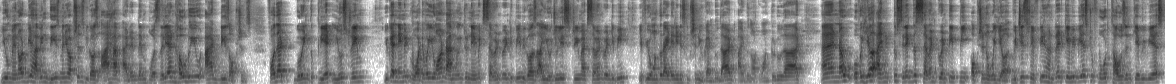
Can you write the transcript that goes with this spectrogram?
You may not be having these many options because i have added them personally. And how do you add these options? For that go into create new stream. You can name it whatever you want. I'm going to name it 720p because i usually stream at 720p if you want to write any description you can do that. I do not want to do that and now over here I need to select the 720p option over here which is 1500 kbps to 4000 kbps.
